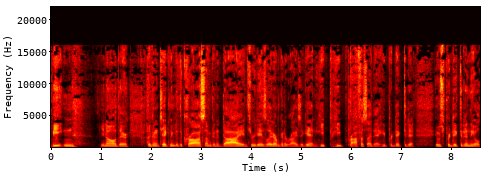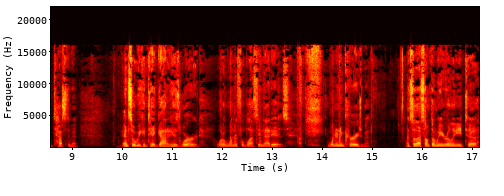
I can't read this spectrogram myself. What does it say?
beaten. You know, they're they're going to take me to the cross. I'm going to die, and three days later, I'm going to rise again. He he prophesied that. He predicted it. It was predicted in the Old Testament, and so we can take God at His word. What a wonderful blessing that is. What an encouragement. And so that's something we really need to,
